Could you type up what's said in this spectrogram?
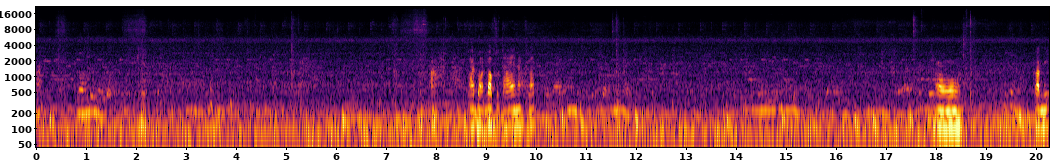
ฮะลองดูนี่อะพาร์ทบอร์ดรอบสุดท้ายนะครับ เอาภาพนี้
